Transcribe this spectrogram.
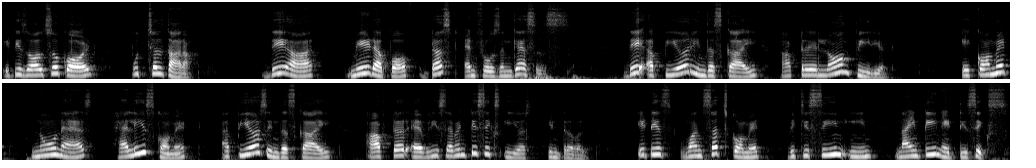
it is also called Pucchal Tara. They are made up of dust and frozen gases. They appear in the sky after a long period. A comet known as Halley's Comet appears in the sky after every 76 years interval. It is one such comet which is seen in 1986.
